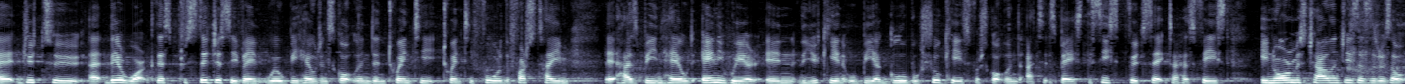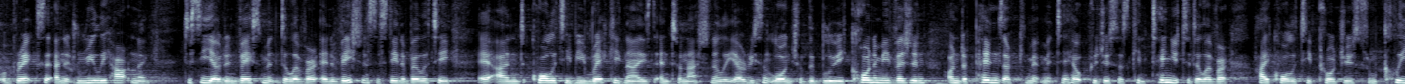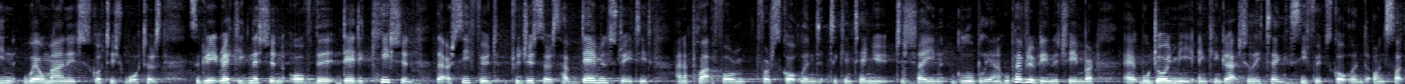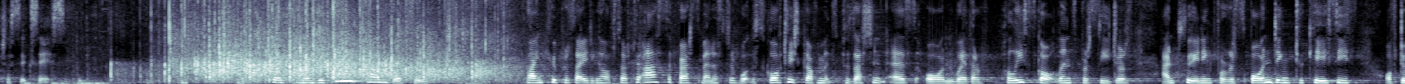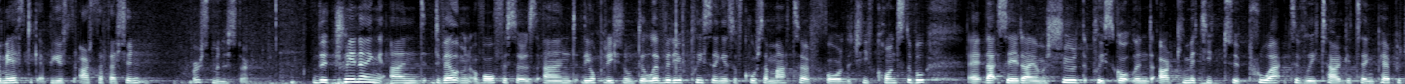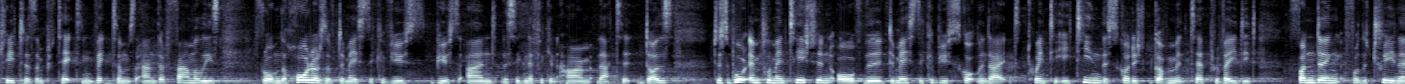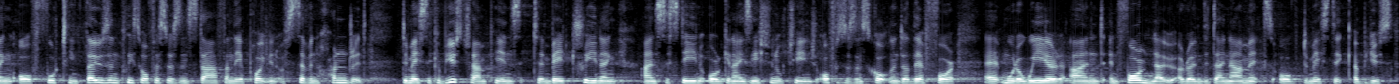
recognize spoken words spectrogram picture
Uh, due to uh, their work, this prestigious event will be held in Scotland in 2024, the first time it has been held anywhere in the UK and it will be a global showcase for Scotland at its best. The seafood sector has faced enormous challenges as a result of Brexit and it's really heartening to see our investment deliver innovation, sustainability uh, and quality be recognised internationally. Our recent launch of the Blue Economy Vision underpins our commitment to help producers continue to deliver high-quality produce from clean, well-managed Scottish waters. It's a great recognition of the dedication that our seafood producers have demonstrated and a platform for Scotland to continue to shine globally. And I hope everybody in the Chamber uh, will join me in congratulating Seafood Scotland on such a success question number three, Pam Thank you, Presiding Officer. To ask the First Minister what the Scottish Government's position is on whether Police Scotland's procedures and training for responding to cases of domestic abuse are sufficient. First Minister. The training and development of officers and the operational delivery of policing is of course a matter for the Chief Constable. Uh, that said, I am assured that Police Scotland are committed to proactively targeting perpetrators and protecting victims and their families from the horrors of domestic abuse, abuse and the significant harm that it does. To support implementation of the Domestic Abuse Scotland Act 2018, the Scottish Government uh, provided funding for the training of 14,000 police officers and staff and the appointment of 700 domestic abuse champions to embed training and sustain organisational change. Officers in Scotland are therefore uh, more aware and informed now around the dynamics of domestic abuse.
